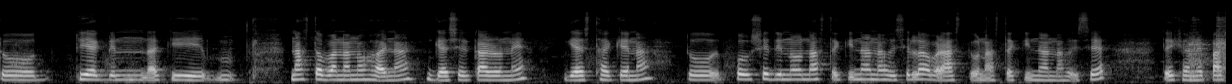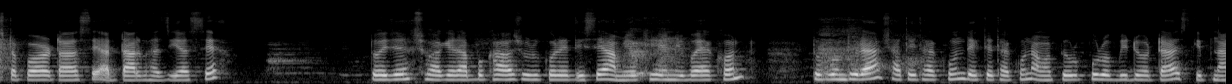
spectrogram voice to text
তো দুই একদিন আর কি নাস্তা বানানো হয় না গ্যাসের কারণে, গ্যাস থাকে না। তো সেদিনও নাস্তা কিনে আনা হয়েছিল, আবার আজকেও নাস্তা কিনে আনা হয়েছে। তো এখানে পাঁচটা পরোটা আছে আর ডাল ভাজি আছে। তো এই যে সোহাগের আব্বু খাওয়া শুরু করে দিছে, আমিও খেয়ে নিব এখন। তো বন্ধুরা সাথে থাকুন, দেখতে থাকুন, আমার পুরো ভিডিওটা স্কিপ না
